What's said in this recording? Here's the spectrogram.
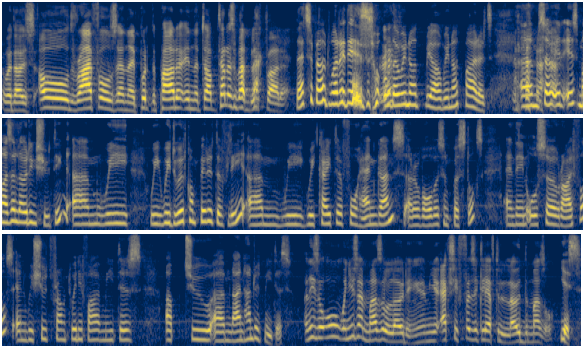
with those old rifles, and they put the powder in the top. Tell us about black powder. That's about what it is. Really? Although we're not, yeah, we're not pirates. Um, so it is muzzle loading shooting. Um, we we, we do it competitively. Um, we, we cater for handguns, revolvers, and pistols, and then also rifles. And we shoot from 25 meters up to um, 900 meters. And these are all, when you say muzzle loading, um, you actually physically have to load the muzzle. Yes.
